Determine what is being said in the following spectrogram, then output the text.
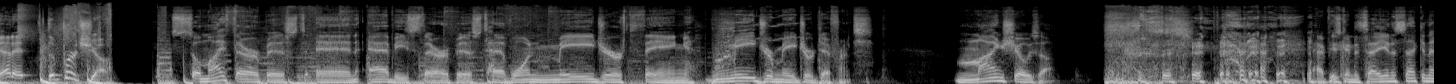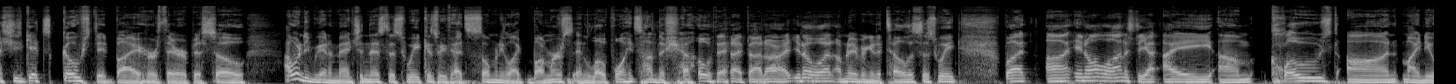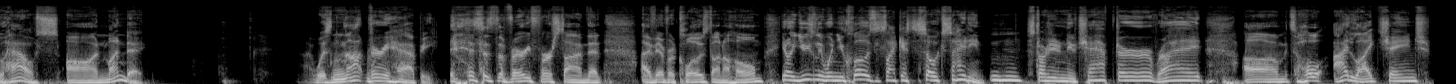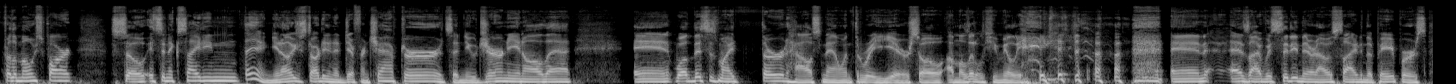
Get it? The Bert Show. So, my therapist and Abby's therapist have one major thing, major, major difference. Mine shows up. Abby's going to tell you in a second that she gets ghosted by her therapist. So, I wasn't even going to mention this this week because we've had so many like bummers and low points on the show that I thought, all right, you know what? I'm not even going to tell this this week. But uh, in all honesty, I, I um, closed on my new house on Monday. I was not very happy. this is the very first time that I've ever closed on a home. You know, usually when you close, it's like it's so exciting. Starting a new chapter, right? Um, it's a whole. I like change for the most part, so it's an exciting thing. You know, you're starting a different chapter. It's a new journey and all that. And well, this is my third house now in three years, so I'm a little humiliated. and as I was sitting there and I was signing the papers,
